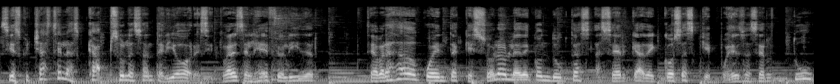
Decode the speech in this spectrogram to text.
Si escuchaste las cápsulas anteriores y tú eres el jefe o líder, te habrás dado cuenta que solo hablé de conductas acerca de cosas que puedes hacer tú.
